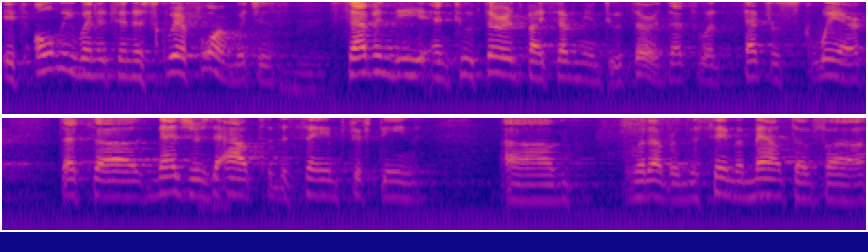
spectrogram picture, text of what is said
it's only when it's in a square form, which is seventy and two thirds by seventy and two thirds. That's what that's a square that uh, measures out to the same fifteen, um, whatever, the same amount of. Uh,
